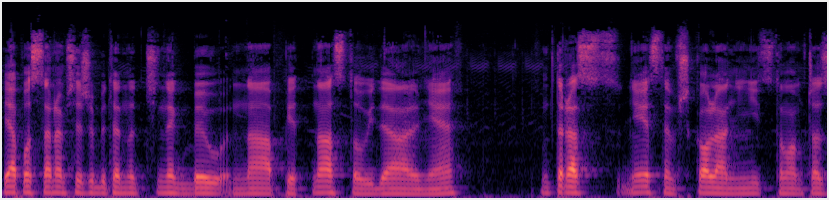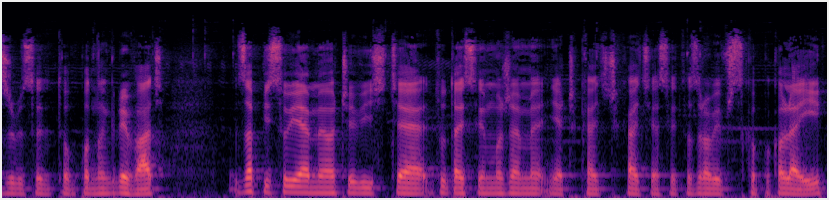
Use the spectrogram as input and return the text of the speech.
Ja postaram się, żeby ten odcinek był na 15 idealnie. No Teraz nie jestem w szkole ani nic, to mam czas, żeby sobie to ponagrywać. Zapisujemy oczywiście, tutaj sobie możemy, nie czekajcie, czekajcie, ja sobie to zrobię wszystko po kolei.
